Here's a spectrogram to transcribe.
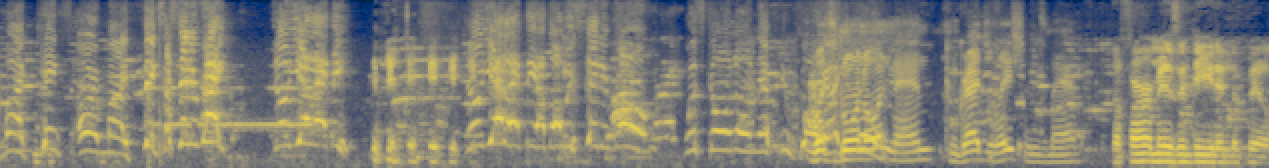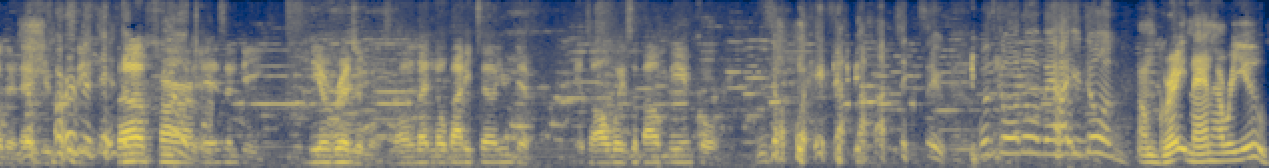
my kinks are my fix. I said it right. Don't yell at me. Don't yell at me. I've always said it wrong. What's going on, nephew Corey? What's you going on, man? Congratulations, man. The firm is indeed in the building. The as you firm is the the firm building. is indeed the originals. Don't let nobody tell you different. It's always about me and Corey. It's always about you too. What's going on, man? How you doing? I'm great, man. How are you?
